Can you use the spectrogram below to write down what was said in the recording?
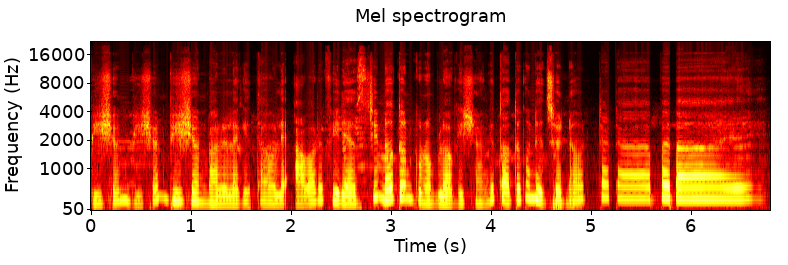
ভীষণ ভীষণ ভীষণ ভালো লাগে। তাহলে আবারও ফিরে আসছি নতুন কোনো ব্লগের সঙ্গে। ততক্ষণের জন্য টাটা, বাই বাই।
